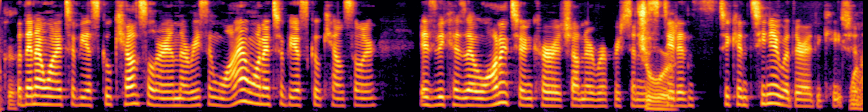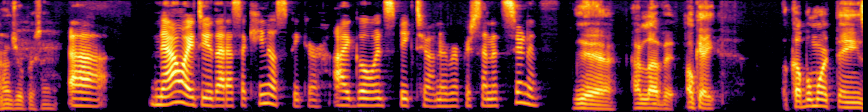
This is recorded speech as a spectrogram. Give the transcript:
Okay. But then I wanted to be a school counselor. And the reason why I wanted to be a school counselor is because I wanted to encourage underrepresented Sure. students to continue with their education. 100%. Uh, now I do that as a keynote speaker. I go and speak to underrepresented students. Yeah, I love it. Okay, a couple more things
